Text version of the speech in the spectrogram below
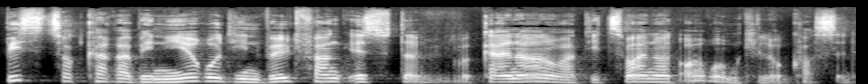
bis zur Carabiniero, die ein Wildfang ist, da, keine Ahnung, was die 200 Euro im Kilo kostet.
